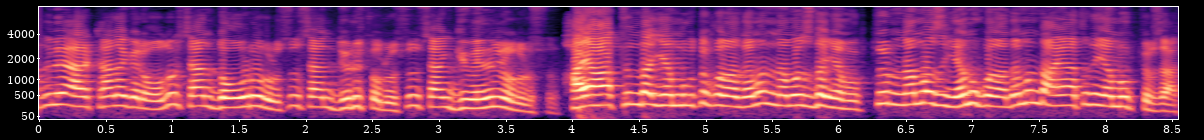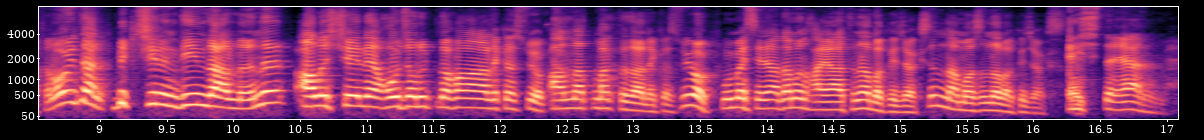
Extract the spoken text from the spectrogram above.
tadili erkana göre olur. Sen doğru olursun, sen dürüst olursun, sen güvenilir olursun. Hayatında yamukluk olan adamın namazı da yamuktur. Namazı yamuk olan adamın da hayatı da yamuktur zaten. O yüzden bir kişinin dindarlığını alışşeyle, hocalıkla falan alakası yok. Anlatmakla da alakası yok. Bu mesele adamın hayatına bakacaksın, namazına bakacaksın. Eşdeğer mi?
